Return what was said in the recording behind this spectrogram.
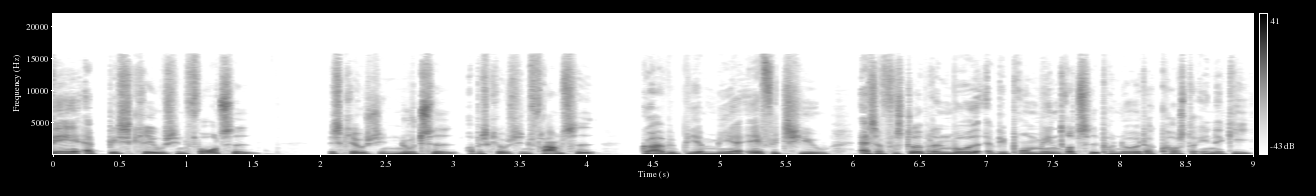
det at beskrive sin fortid, beskrive sin nutid og beskrive sin fremtid, gør, at vi bliver mere effektive. Altså forstået på den måde, at vi bruger mindre tid på noget, der koster energi.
